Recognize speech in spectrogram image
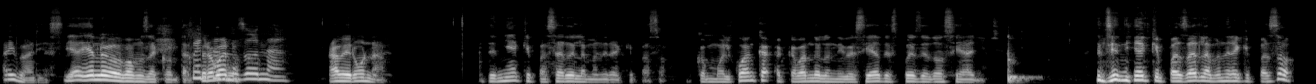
hay varias. Ya, ya luego vamos a contar. Pero bueno, Cuéntanos una. a ver, una. Tenía que pasar de la manera que pasó. Como el Juanca acabando la universidad después de 12 años. Tenía que pasar la manera que pasó.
